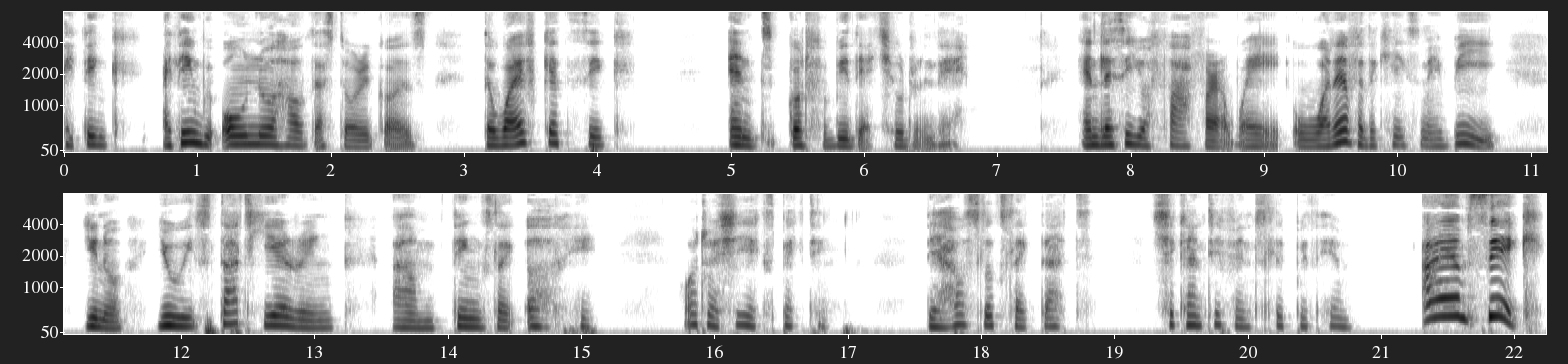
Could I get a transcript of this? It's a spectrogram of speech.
I think I think we all know how that story goes. The wife gets sick and God forbid there are children there and let's say you're far, far away, or whatever the case may be, you know, you start hearing um, things like, oh, hey, what was she expecting? Their house looks like that. She can't even sleep with him. I am sick.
